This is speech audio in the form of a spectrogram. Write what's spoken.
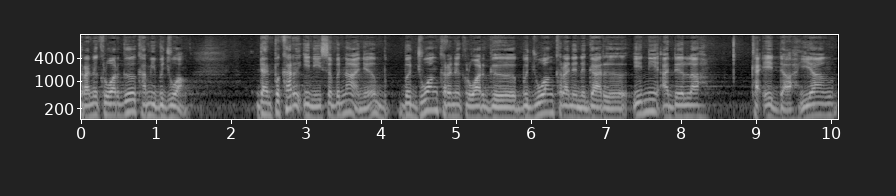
kerana keluarga kami berjuang. Dan perkara ini sebenarnya berjuang kerana keluarga berjuang kerana negara ini adalah kaedah yang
